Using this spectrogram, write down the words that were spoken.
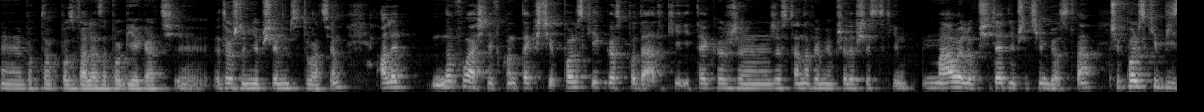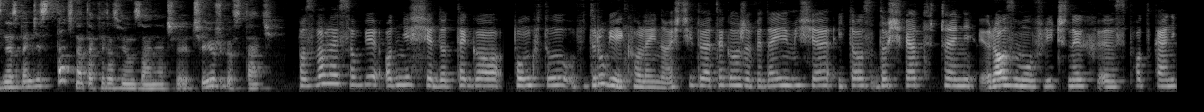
e, bo to pozwala zapobiegać e, różnym nieprzyjemnym sytuacjom, ale no właśnie, w kontekście polskiej gospodarki i tego, że, że stanowią ją przede wszystkim małe lub średnie przedsiębiorstwa, czy polski biznes będzie stać na takie rozwiązania, czy, czy już go stać? Pozwolę sobie odnieść się do tego punktu w drugiej kolejności, dlatego że wydaje mi się, i to z doświadczeń, rozmów, licznych y, spotkań,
